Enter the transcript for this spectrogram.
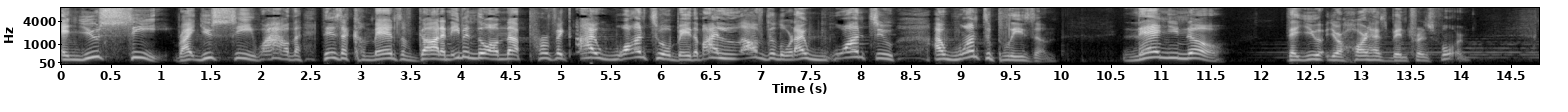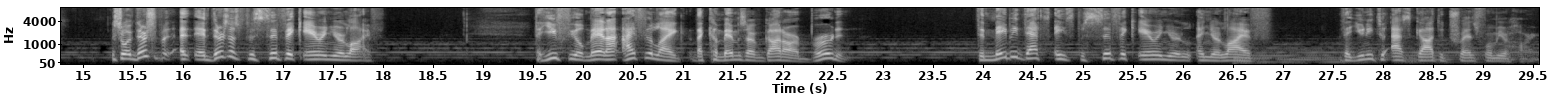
and you see, right, you see, wow, the, these are commands of God. And even though I'm not perfect, I want to obey them. I love the Lord. I want to, I want to please Him. Then you know that you, your heart has been transformed. So if there's, if there's a specific area in your life that you feel, man, I, I feel like the commandments of God are a burden, then maybe that's a specific area in your, in your life that you need to ask God to transform your heart.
